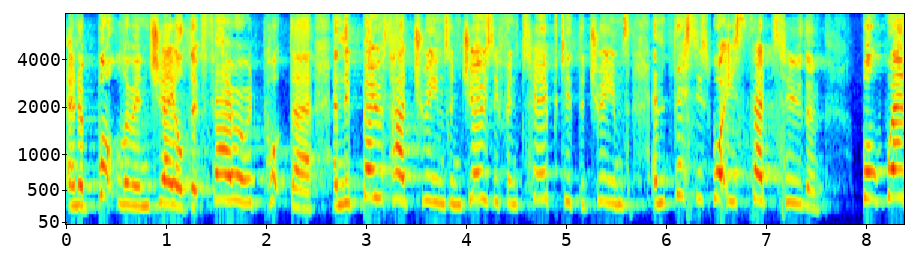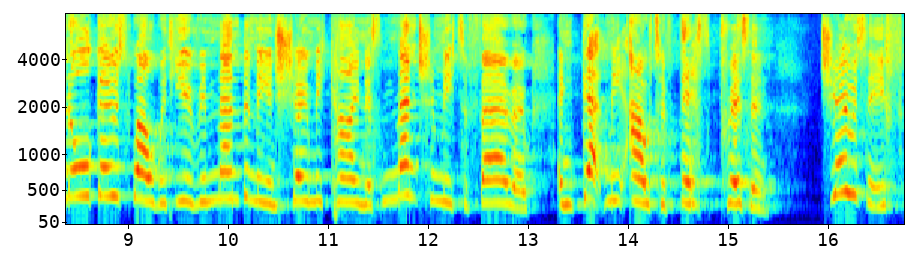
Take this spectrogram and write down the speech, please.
and a butler in jail that Pharaoh had put there, and they both had dreams, and Joseph interpreted the dreams, and this is what he said to them. But when all goes well with you, remember me and show me kindness. Mention me to Pharaoh and get me out of this prison. Joseph,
